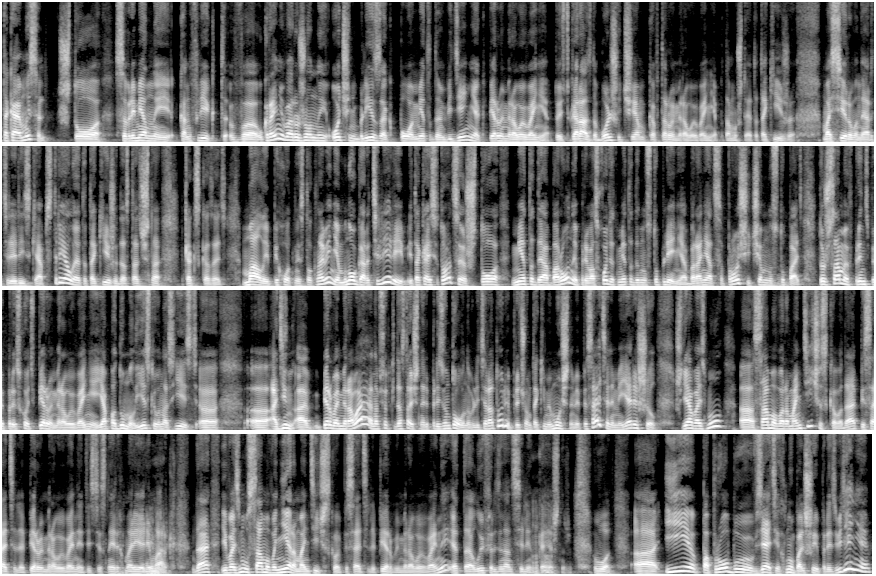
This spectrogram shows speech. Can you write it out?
такая мысль, что современный конфликт в Украине вооруженный очень близок по методам ведения к Первой мировой войне. То есть гораздо больше, чем ко Второй мировой войне, потому что это такие же массированные артиллерийские обстрелы, это такие же достаточно, как сказать, малые пехотные столкновения, много артиллерии, и такая ситуация, что методы обороны превосходят методы наступления. Обороняться проще, чем наступать. То же самое, в принципе, происходит в Первой мировой войне. Я подумал, если у нас есть э, э, один... А Первая мировая, она все-таки достаточно репрезентована в литературе, причем такими мощными писателями, я решил, что я возьму э, самого романтического да, писателя Первой мировой войны, это, естественно, Эрих Мария Ремарк, Ремарк, да, и возьму самого неромантического писателя Первой мировой войны, это Луи Фердинанд Селин, uh-huh. конечно же. Вот. Э, и попробую взять их, ну, большие произведения,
